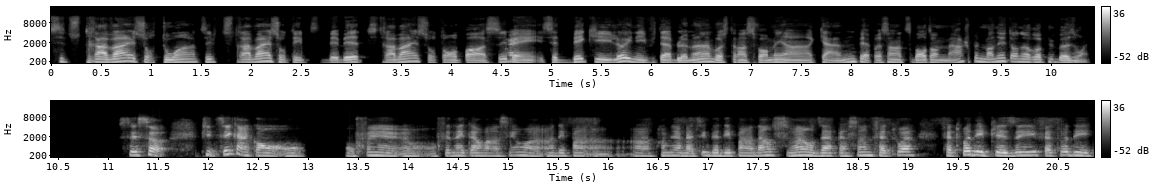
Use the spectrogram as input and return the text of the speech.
si tu travailles sur toi, tu travailles sur tes petites bébites, tu travailles sur ton passé, ben, cette béquille-là, inévitablement, va se transformer en canne, puis après ça, en petit bâton de marche, puis demander, tu n'en auras plus besoin. C'est ça. Puis, tu sais, quand on, fait, on fait de l'intervention en, en, en, problématique de dépendance, souvent, on dit à la personne, fais-toi fais-toi des plaisirs, fais-toi des...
